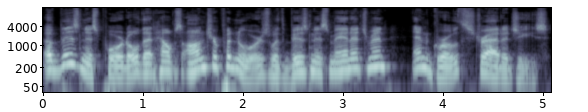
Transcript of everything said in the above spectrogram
a business portal that helps entrepreneurs with business management and growth strategies.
